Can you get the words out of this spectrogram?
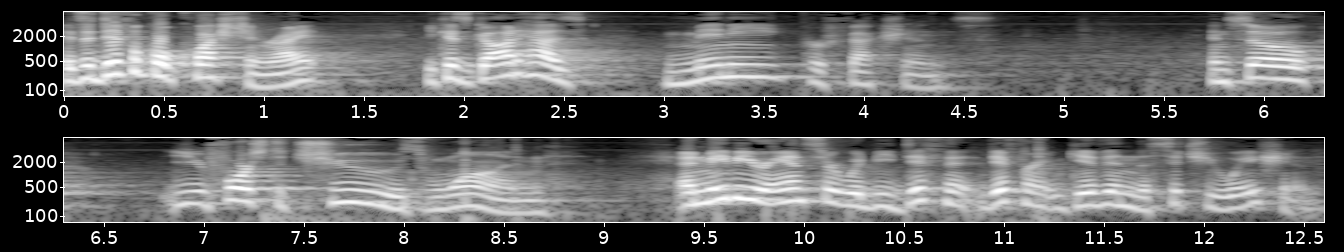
It's a difficult question, right? Because God has many perfections. And so you're forced to choose one. And maybe your answer would be different, different given the situation.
